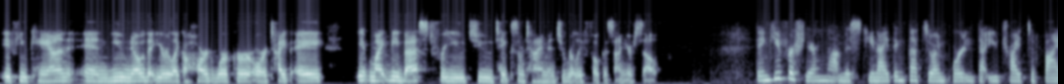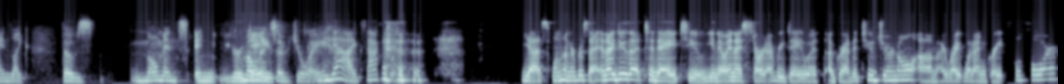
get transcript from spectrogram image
if you can and you know that you're like a hard worker or a type a it might be best for you to take some time and to really focus on yourself. Thank you for sharing that miss tina. I think that's so important that you try to find like those moments in your moments day. of joy. Yeah exactly Yes, 100%. And I do that today too, you know, and I start every day with a gratitude journal. Um, I write what I'm grateful for.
